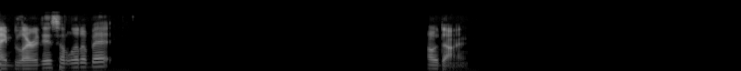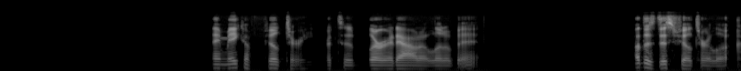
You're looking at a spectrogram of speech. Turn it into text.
I blur this a little bit? Hold on. I make a filter here to blur it out a little bit. How does this filter look?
